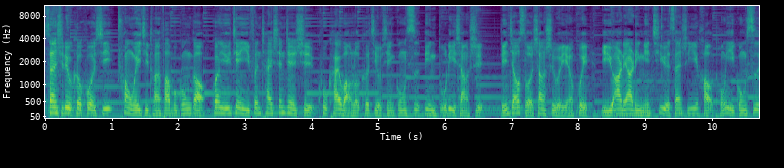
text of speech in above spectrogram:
三十六氪获悉，创维集团发布公告，关于建议分拆深圳市酷开网络科技有限公司并独立上市。联交所上市委员会已于二零二零年七月三十一号同意公司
